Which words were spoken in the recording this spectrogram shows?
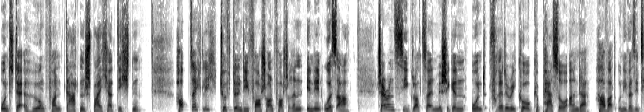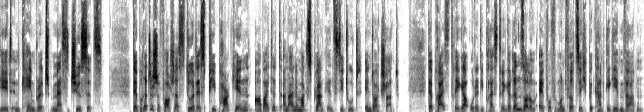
und der Erhöhung von Datenspeicherdichten. Hauptsächlich tüfteln die Forscher und Forscherinnen in den USA. Sharon C. Glotzer in Michigan und Federico Capasso an der Harvard-Universität in Cambridge, Massachusetts. Der britische Forscher Stuart S. P. Parkin arbeitet an einem Max-Planck-Institut in Deutschland. Der Preisträger oder die Preisträgerin soll um 11.45 Uhr bekannt gegeben werden.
